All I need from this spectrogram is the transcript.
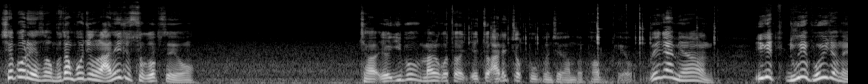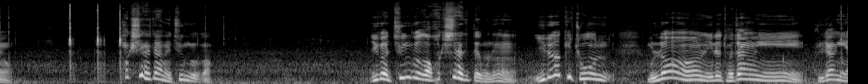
쉐보레에서 무상 보증을 안 해줄 수가 없어요. 자, 여- 이 부분 말고 또 이쪽 아래쪽 부분 제가 한번 봐볼게요. 왜냐면 이게 눈에 보이잖아요. 확실하잖아요, 증거가. 이건 증거가 확실하기 때문에 이렇게 좋은 물론 이런 도장이 분량이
